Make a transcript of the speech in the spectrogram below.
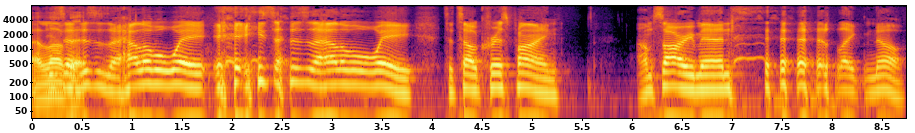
I love he said it. this is a hell of a way. he said this is a hell of a way to tell Chris Pine, "I'm sorry, man." like no,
